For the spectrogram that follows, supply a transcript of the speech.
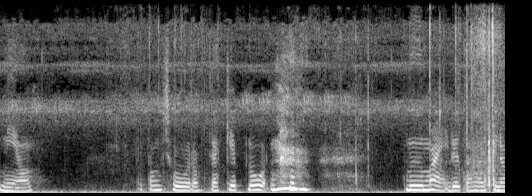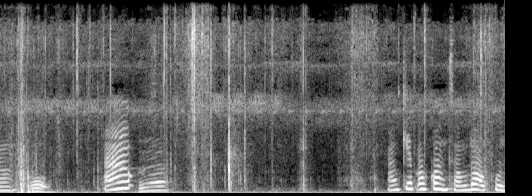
เหนียวก็ต้องโชว์ดอกจะเก็บโลด มือใหม่เด้อจ้ะพี่น้องโอ้อ้าวเออเอาเก็บเอาก่อนสองดอกคุณ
